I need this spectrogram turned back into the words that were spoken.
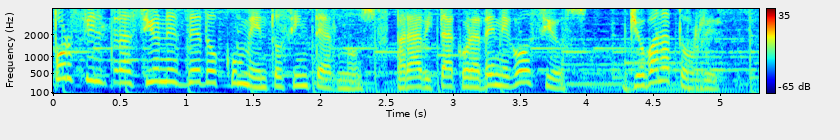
por filtraciones de documentos internos. Para Bitácora de Negocios, Giovanna Torres.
